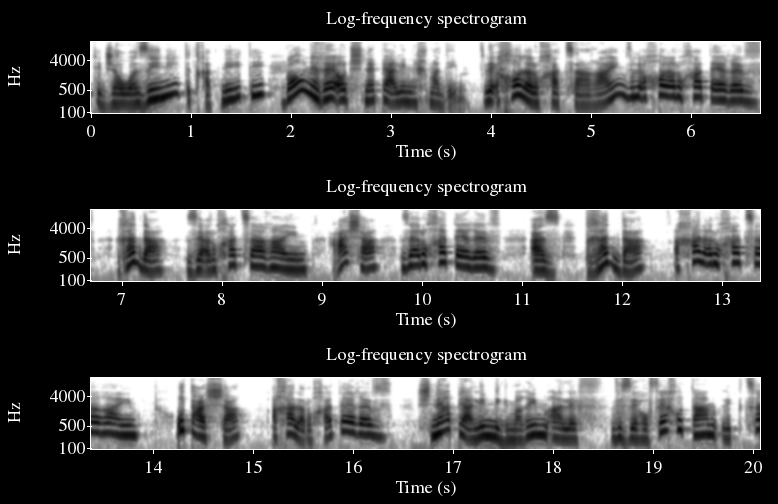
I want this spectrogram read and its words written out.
תתג'ווזיני, תתחתני איתי. בואו נראה עוד שני פעלים נחמדים. לאכול ארוחת צהריים ולאכול ארוחת ערב. גדה זה ארוחת צהריים, עשה זה ארוחת ערב. אז תגדה אכל ארוחת צהריים, ותעשה אכל ארוחת ערב. שני הפעלים נגמרים א', וזה הופך אותם לקצת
